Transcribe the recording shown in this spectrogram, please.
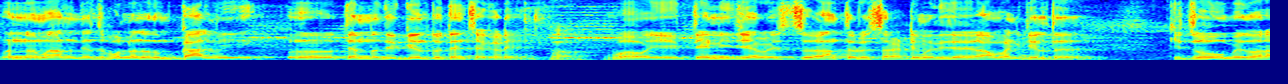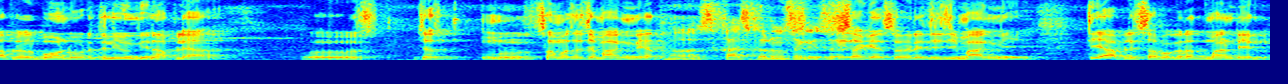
पण माझं त्यांचं बोलणं झालं. मग काल मी अं, त्यांना तिथे गेलतो त्यांच्याकडे. हो. व हे त्यांनी ज्यावेळेस आंतरराष्ट्रीय सराटीमध्ये जे आव्हान केलं होतं की जो उमेदवार आपल्याला बॉन्डवरती लिहून देईन आपल्या ज्या समाजाच्या मागण्या आहेत, खास करून सगळे सगळ्या सोयऱ्याची जी मागणी आहे ती आपली सभागृहात मांडेल.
